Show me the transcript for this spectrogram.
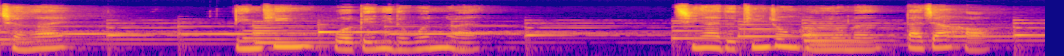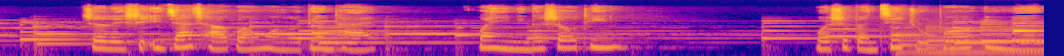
尘埃，聆听我给你的温暖。亲爱的听众朋友们，大家好，这里是一家茶馆网络电台，欢迎您的收听，我是本期主播玉棉。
